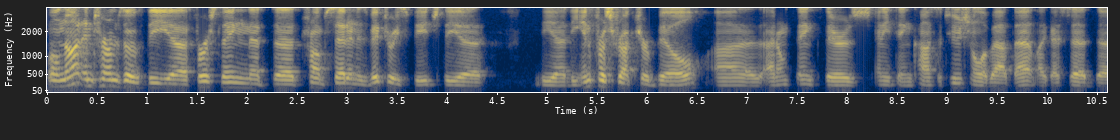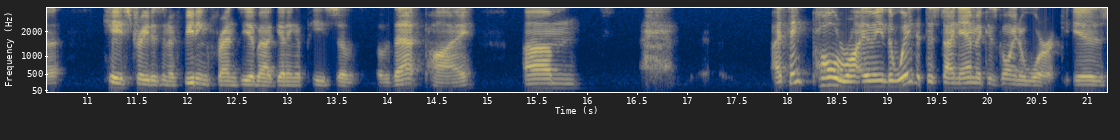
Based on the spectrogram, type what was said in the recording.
Well, not in terms of the uh, first thing that uh, Trump said in his victory speech, the the uh, the infrastructure bill. Uh, I don't think there's anything constitutional about that. Like I said, uh, K Street is in a feeding frenzy about getting a piece of of that pie. Um, I think Paul. I mean, the way that this dynamic is going to work is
